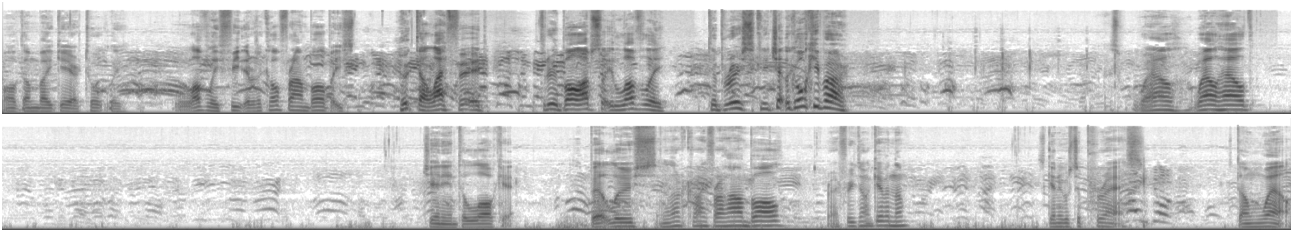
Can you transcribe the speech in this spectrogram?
Well done by Gare, totally. Lovely feet. There was a call for handball, but he's hooked a left footed through ball. Absolutely lovely to Bruce. Can he check the goalkeeper? It's well, well held. Jenny into Lockett. Bit loose. Another cry for a handball. Referee not giving them. Skinner going to go to press. It's done well.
